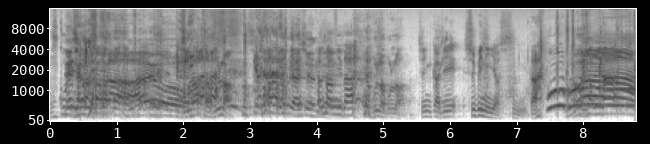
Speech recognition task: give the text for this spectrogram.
웃고 네, 아유 뭐야 나 몰라. 감사합니다. 몰라 몰라. 지금까지 수빈이었습니다. 감사합니다. 끝.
